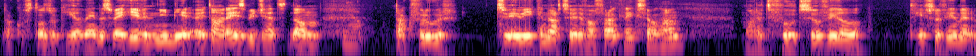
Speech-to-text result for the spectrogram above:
dat kost ons ook heel weinig. Dus wij geven niet meer uit aan reisbudget dan Ja. dat ik vroeger twee weken naar het zuiden van Frankrijk zou gaan. Maar het voelt zoveel, het geeft zoveel meer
